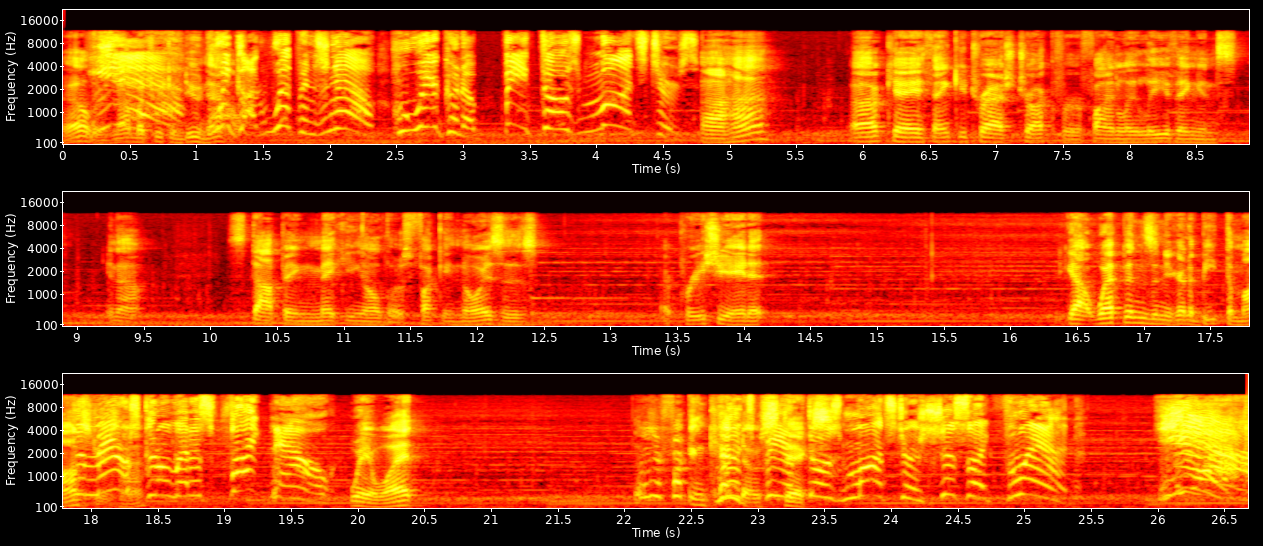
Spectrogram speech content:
Well, there's not much we can do now. We got weapons now! We're gonna beat those monsters! Uh-huh. Okay, thank you, trash truck, for finally leaving and, you know, stopping making all those fucking noises. I appreciate it. You got weapons and you're gonna beat the monsters, The huh? gonna let us fight now! Wait, what? Those are fucking kendo sticks. those monsters just like Flynn! Yeah!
